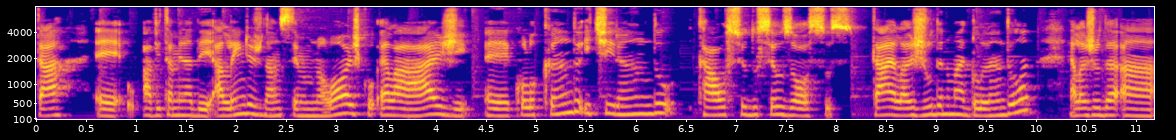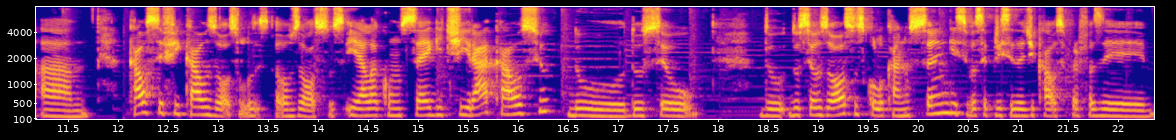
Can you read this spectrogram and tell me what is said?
tá? É, a vitamina D, além de ajudar no sistema imunológico, ela age é, colocando e tirando cálcio dos seus ossos, tá? Ela ajuda numa glândula, ela ajuda a, a calcificar os ossos, os ossos e ela consegue tirar cálcio do, do seu do, dos seus ossos, colocar no sangue, se você precisa de cálcio para fazer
